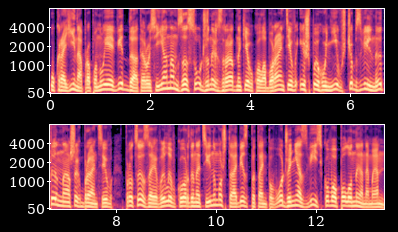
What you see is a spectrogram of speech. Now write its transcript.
Україна пропонує віддати росіянам засуджених зрадників, колаборантів і шпигунів, щоб звільнити наших бранців. Про це заявили в координаційному штабі з питань поводження з військовополоненими.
